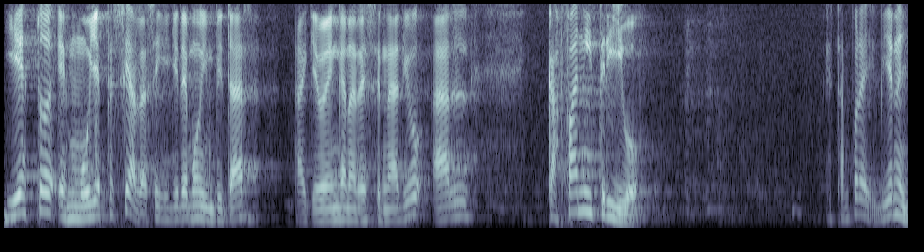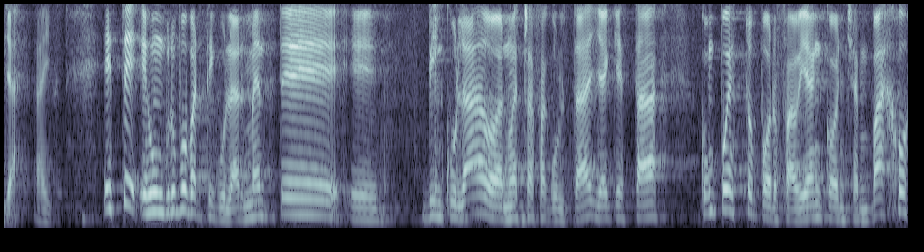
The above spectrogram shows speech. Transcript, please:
Y esto es muy especial, así que queremos invitar a que vengan al escenario al Cafani Trio. ¿Están por ahí? Vienen ya. Ahí. Este es un grupo particularmente eh, vinculado a nuestra facultad, ya que está compuesto por Fabián Concha en bajo,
